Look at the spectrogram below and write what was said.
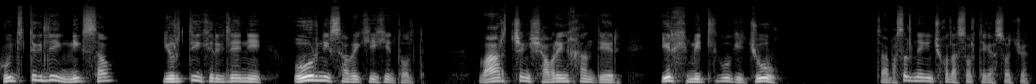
хүндтгэлийн нэг сав ердийн хэрэглээний өөр нэг савыг хийхийн тулд ваарчин шаврынхаан дээр ирэх мэдлгүй гэж юу? За бас л нэгэн чухал асуултыг асууж байна.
